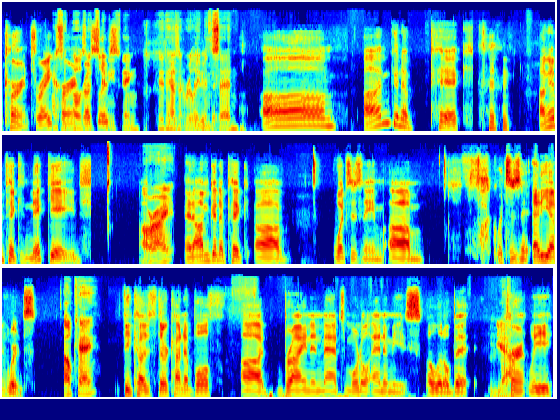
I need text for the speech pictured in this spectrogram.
current? Right, I current suppose it's wrestlers. anything. It hasn't really been anything. said. Um, I'm gonna pick. I'm gonna pick Nick Gage, All right. and I'm gonna pick. Uh, what's his name? Um, fuck, what's his name? Eddie Edwards, Okay. because they're kind of both uh Brian and Matt's mortal enemies a little bit Yeah. currently.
